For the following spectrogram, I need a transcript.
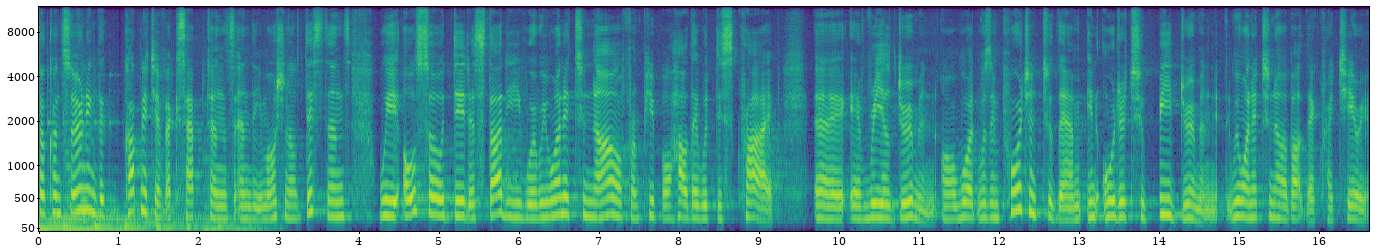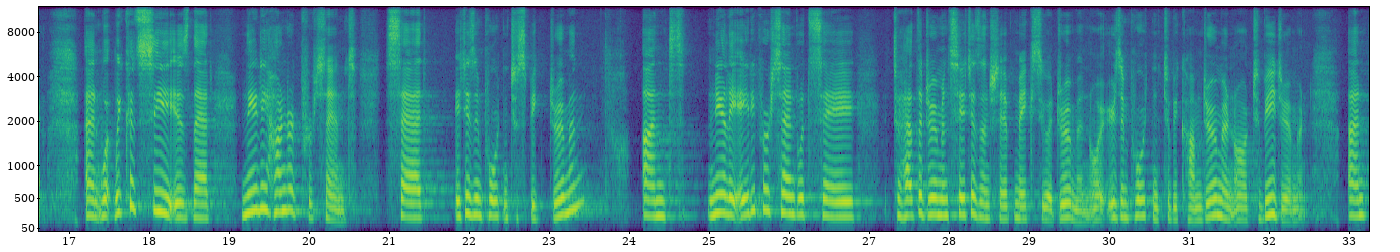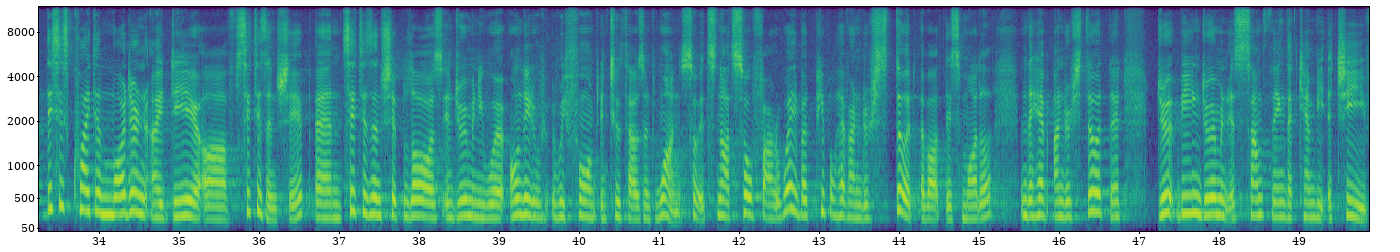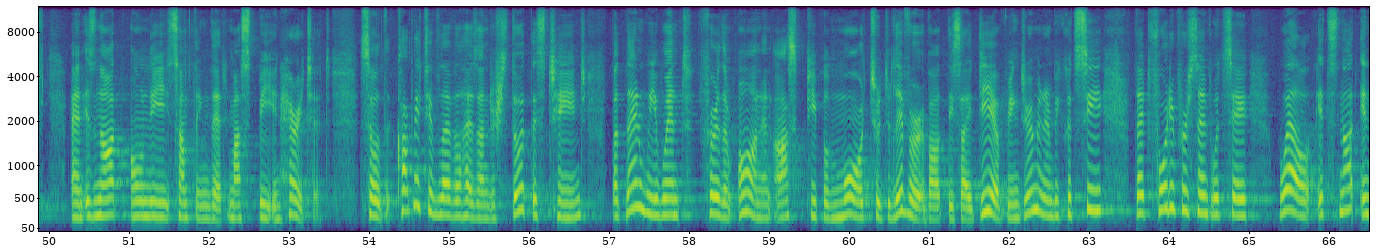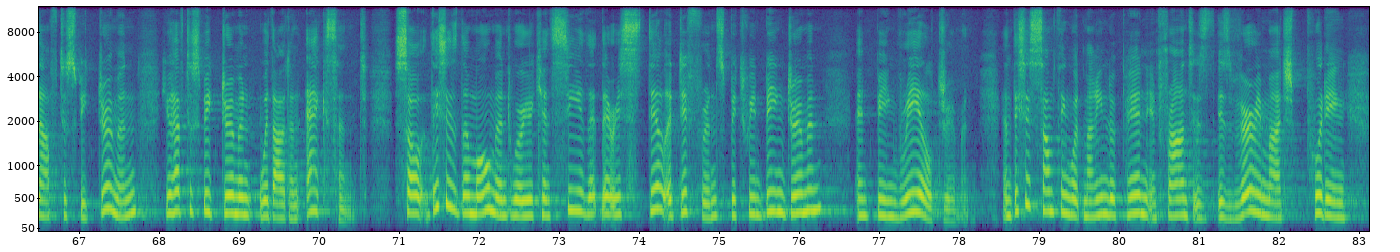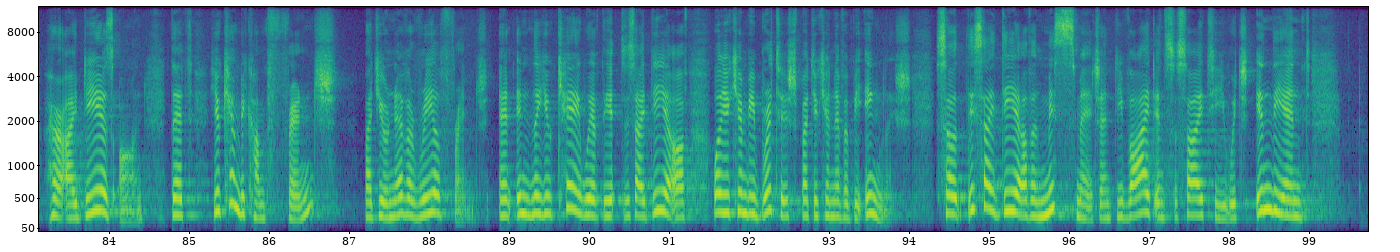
So concerning the cognitive acceptance and the emotional distance, we also did a study where we wanted to know from people how they would describe uh, a real German or what was important to them in order to be German. We wanted to know about their criteria. And what we could see is that nearly 100% said it is important to speak German and nearly 80% would say to have the German citizenship makes you a German or is important to become German or to be German. And this is quite a modern idea of citizenship and citizenship laws in Germany were only reformed in 2001. So it's not so far away, but people have understood about this model and they have understood that being German is something that can be achieved and is not only something that must be inherited. So the cognitive level has understood this change, but then we went further on and asked people more to deliver about this idea of being German and we could see that 40% would say, well, it's not enough to speak German, you have to speak German without an accent. So this is the moment where you can see that there is still a difference between being German and being real German. And this is something what Marine Le Pen in France is, is very much putting her ideas on, that you can become French, but you're never real French. And in the UK, we have the, this idea of, well, you can be British, but you can never be English. So this idea of a mismatch and divide in society, which in the end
